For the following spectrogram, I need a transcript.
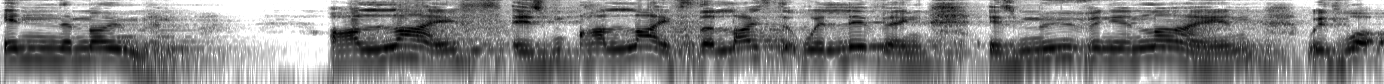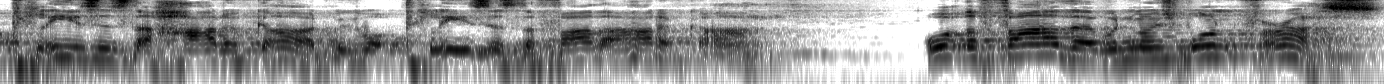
in the moment, our life is our life, the life that we're living is moving in line with what pleases the heart of God, with what pleases the Father heart of God. What the Father would most want for us.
